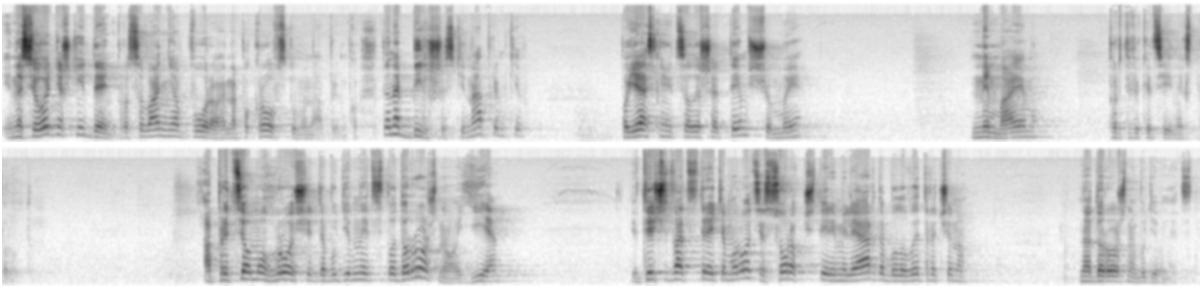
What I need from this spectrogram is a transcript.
І на сьогоднішній день просування ворога на Покровському напрямку та на більшості напрямків пояснюється лише тим, що ми не маємо фортифікаційних споруд. А при цьому гроші для будівництва дорожнього є. І в 2023 році 44 мільярди було витрачено на дорожне будівництво.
